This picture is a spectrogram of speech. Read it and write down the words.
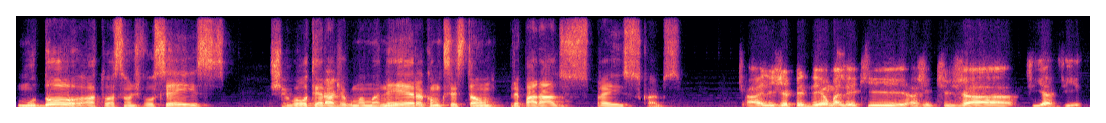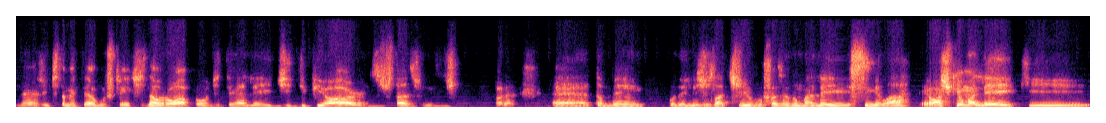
mudou a atuação de vocês? Chegou a alterar de alguma maneira? Como que vocês estão preparados para isso, Carlos? A LGPD é uma lei que a gente já via vir, né? A gente também tem alguns clientes na Europa, onde tem a lei GDPR, nos Estados Unidos, para é, também poder legislativo fazendo uma lei similar. Eu acho que é uma lei que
